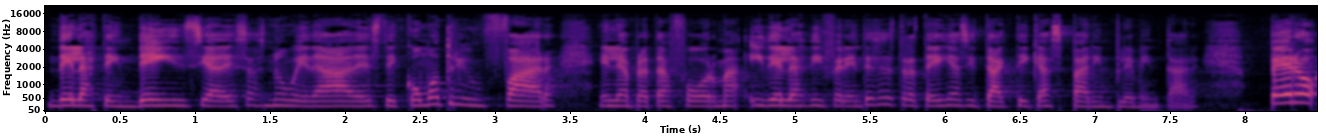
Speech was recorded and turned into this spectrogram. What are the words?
de las tendencias, de esas novedades, de cómo triunfar en la plataforma y de las diferentes estrategias y tácticas para implementar. Pero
